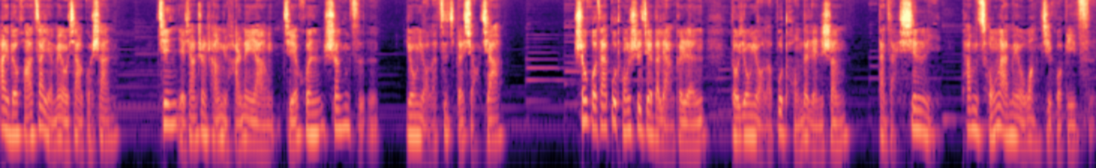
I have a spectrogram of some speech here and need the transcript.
爱德华再也没有下过山，金也像正常女孩那样结婚生子。拥有了自己的小家，生活在不同世界的两个人都拥有了不同的人生，但在心里，他们从来没有忘记过彼此。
